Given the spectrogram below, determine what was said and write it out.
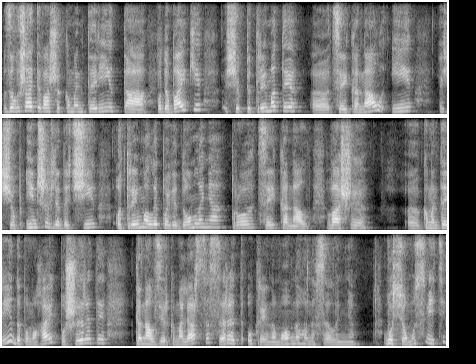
Залишайте ваші коментарі та подобайки, щоб підтримати е, цей канал і щоб інші глядачі отримали повідомлення про цей канал. Ваші е, коментарі допомагають поширити канал Зірка Малярства серед україномовного населення в усьому світі.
